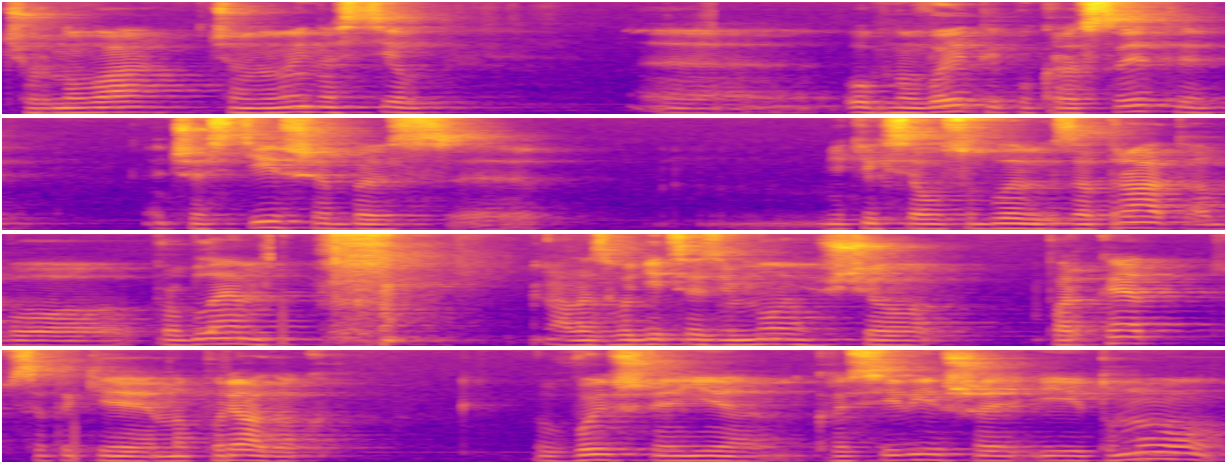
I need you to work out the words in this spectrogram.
чорнова, чорновий настіл обновити, покрасити частіше, без е, якихось особливих затрат або проблем. Але згодіться зі мною, що паркет все-таки на порядок вище є, красивіше, і тому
